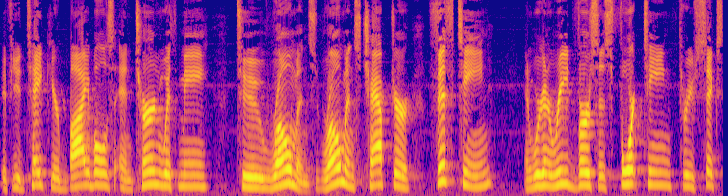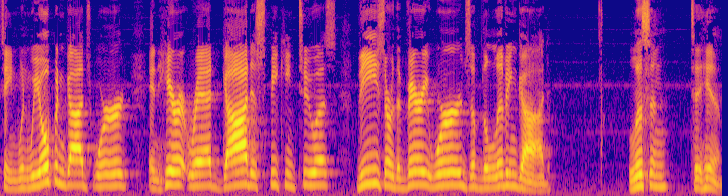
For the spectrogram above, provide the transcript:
if you'd take your Bibles and turn with me to Romans, Romans chapter 15, and we're going to read verses 14 through 16. When we open God's Word and hear it read, God is speaking to us. These are the very words of the living God. Listen to Him.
